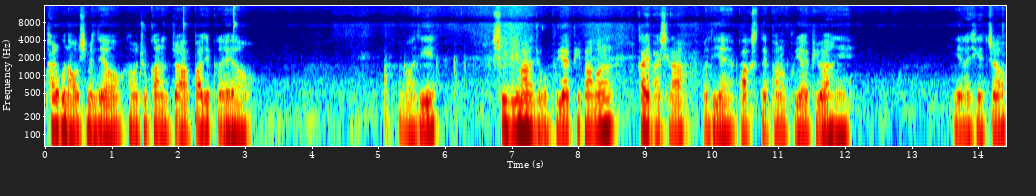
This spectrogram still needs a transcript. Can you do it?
팔고 나오시면 돼요. 그러면 주가는 쫙 빠질 거예요. 어디 12만원 주고 VIP 방을 가입하시라 어디에 박스테파노 VIP 방에 이해가시겠죠?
